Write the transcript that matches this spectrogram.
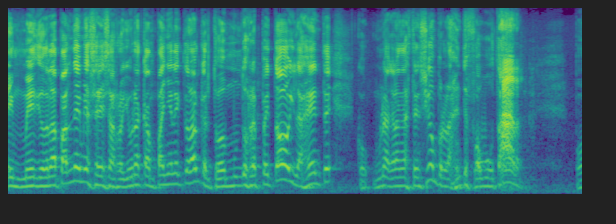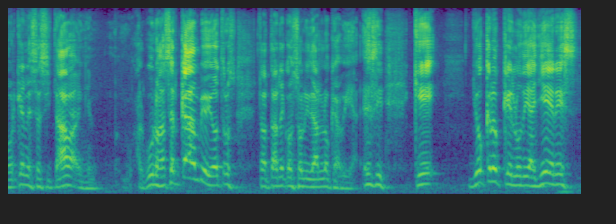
En medio de la pandemia se desarrolló una campaña electoral que todo el mundo respetó y la gente, con una gran abstención, pero la gente fue a votar porque necesitaba algunos hacer cambio y otros tratar de consolidar lo que había. Es decir, que yo creo que lo de ayer es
